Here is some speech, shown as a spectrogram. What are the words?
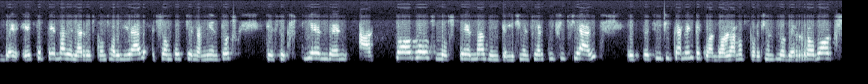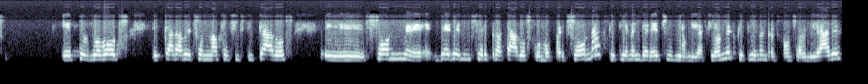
de este tema de la responsabilidad son cuestionamientos que se extienden a todos los temas de inteligencia artificial, específicamente cuando hablamos, por ejemplo, de robots, estos robots que cada vez son más sofisticados, eh, son eh, deben ser tratados como personas que tienen derechos y obligaciones, que tienen responsabilidades,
